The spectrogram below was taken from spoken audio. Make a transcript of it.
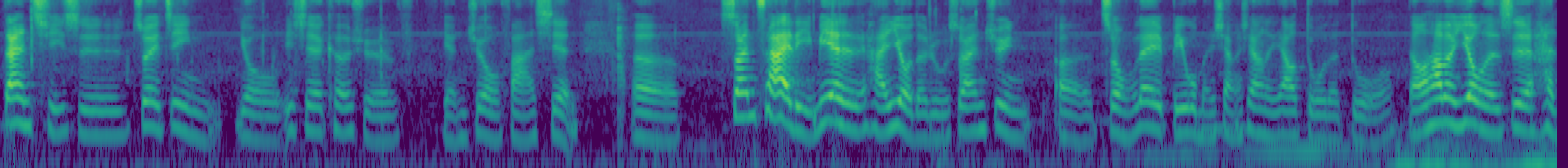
但其实最近有一些科学研究发现，呃，酸菜里面含有的乳酸菌，呃，种类比我们想象的要多得多。然后他们用的是很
